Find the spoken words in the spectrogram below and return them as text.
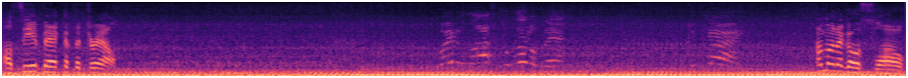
I'll see you back at the trail. Might have lost a little bit. Good guy. I'm gonna go slow.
